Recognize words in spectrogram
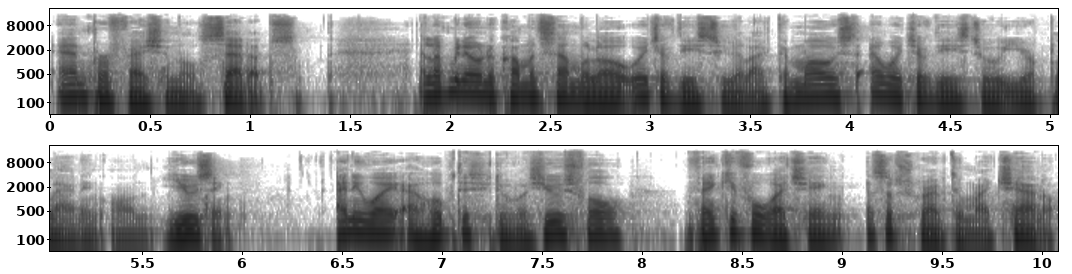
and professional setups. And let me know in the comments down below which of these two you like the most and which of these two you're planning on using. Anyway, I hope this video was useful. Thank you for watching and subscribe to my channel.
